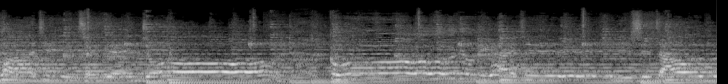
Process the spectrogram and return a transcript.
化进尘缘中，孤独的孩子，你是造物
